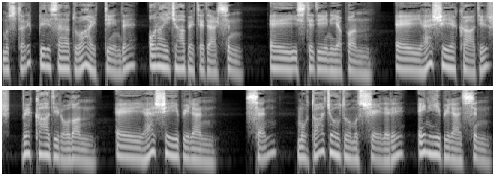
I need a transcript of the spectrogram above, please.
mustarip biri sana dua ettiğinde ona icabet edersin. Ey istediğini yapan! Ey her şeye kadir ve kadir olan! Ey her şeyi bilen! Sen, muhtaç olduğumuz şeyleri en iyi bilensin.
